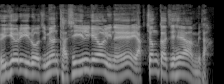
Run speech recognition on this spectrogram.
의결이 이루어지면 다시 1개월 이내에 약정까지 해야 합니다.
